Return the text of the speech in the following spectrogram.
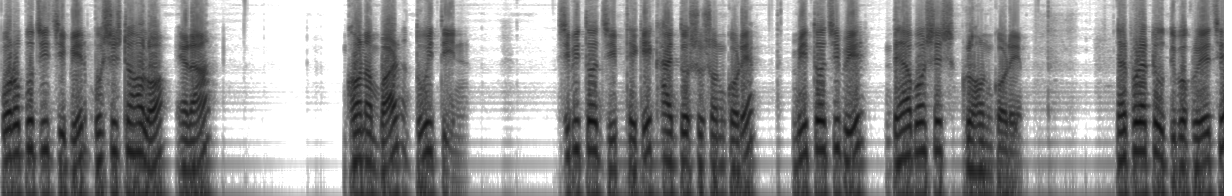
পরভোজী জীবের বৈশিষ্ট্য হলো এরা ঘ নাম্বার দুই তিন। জীবিত জীব থেকে খাদ্য শোষণ করে, মৃত জীবের দেহাবশেষ গ্রহণ করে। এরপর একটা উদ্দীপক রয়েছে,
